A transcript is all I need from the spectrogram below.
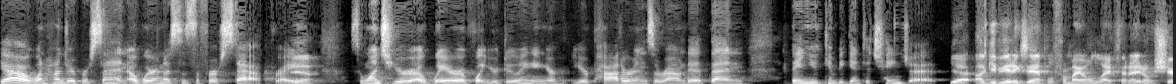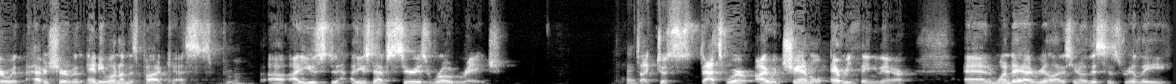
Yeah, 100%. Awareness is the first step, right? Yeah. So once you're aware of what you're doing and your your patterns around it, then then you can begin to change it. Yeah, I'll give you an example from my own life that I don't share with haven't shared with anyone on this podcast. Mm-hmm. Uh, I used to I used to have serious road rage. Okay. It's like just that's where I would channel everything there. And one day I realized, you know, this is really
